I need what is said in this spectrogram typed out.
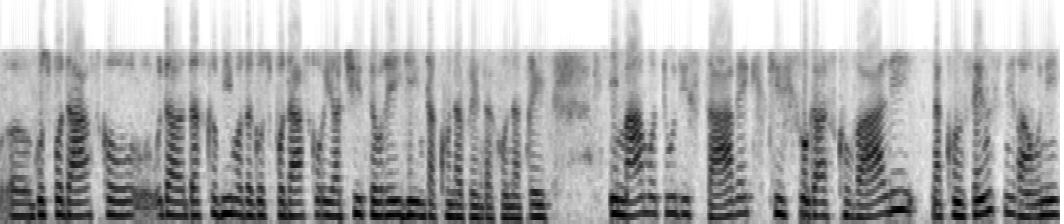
uh, gospodarsko, da, da skrbimo za gospodarsko ojačitev regij in tako naprej. In tako naprej imamo tudi stavek, ki smo ga skovali na konsensni ravni,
